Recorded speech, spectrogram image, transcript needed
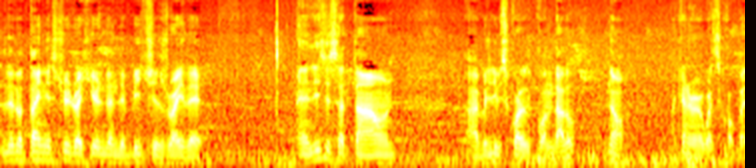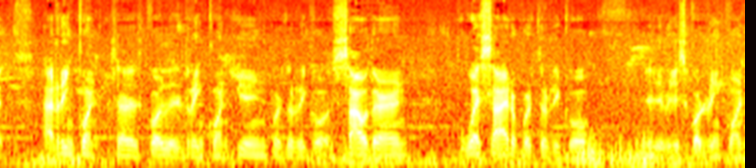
little tiny street right here, and then the beach is right there. And this is a town, I believe it's called Condado. No, I can't remember what it's called, but uh, Rincon. So it's called El Rincon here in Puerto Rico. Southern, west side of Puerto Rico. It is called Rincon.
